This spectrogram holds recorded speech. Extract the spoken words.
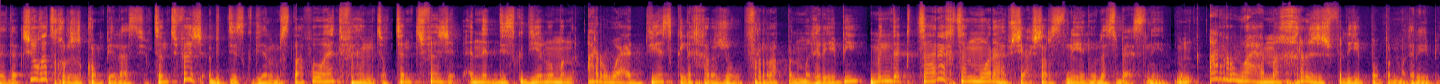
هذاك شي وغتخرج الكومبيلاسيون. تنتفاجئ بالديسك ديال مصطفى وهاد فهمته. تنتفاجئ تفاجئ بأن الديسك ديالو من أروع الديسك اللي خرجوا في الراب المغربي من ذاك التاريخ تنموراه بشي 10 سنين ولا سبع سنين. من أروع ما خرج في الهيب هوب المغربي.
